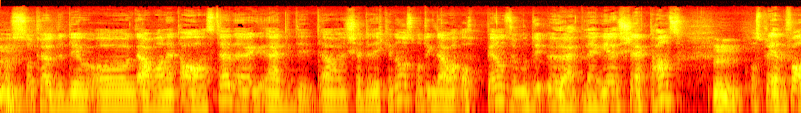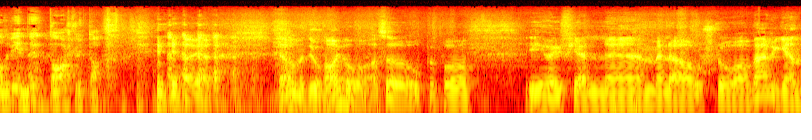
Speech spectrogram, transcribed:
Og så prøvde de å grave han et annet sted. Det, da skjedde det ikke noe. Så måtte de grave han opp igjen, og så måtte de ødelegge skjelettet hans. Og spre det for alle vinder. Da slutta han. ja, ja. ja, men du har jo altså oppe på i høyfjellet mellom Oslo og Bergen,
